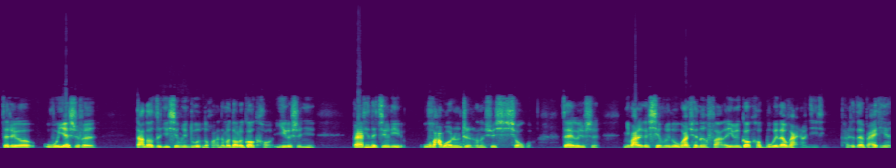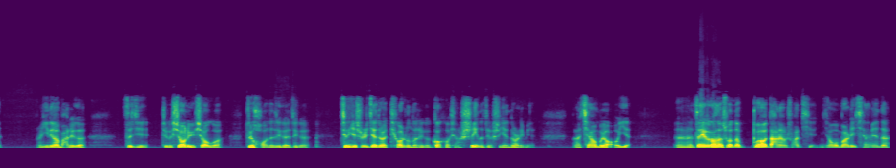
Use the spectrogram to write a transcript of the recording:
在这个午夜时分达到自己兴奋度的话，那么到了高考，一个是你白天的精力无法保证正常的学习效果，再一个就是。你把这个兴奋度完全能反了，因为高考不会在晚上进行，它是在白天，一定要把这个自己这个效率效果最好的这个这个经济时阶段调整到这个高考相适应的这个时间段里面，啊，千万不要熬夜。嗯，再一个刚才说的，不要大量刷题。你像我班里前面的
